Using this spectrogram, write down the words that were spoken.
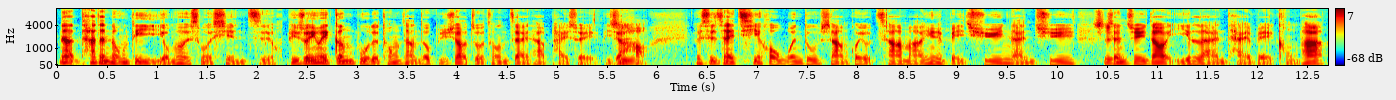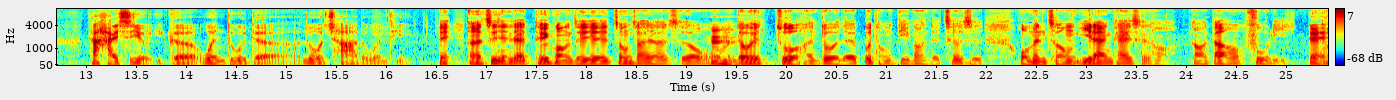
那它的农地有没有什么限制？比如说，因为根部的通常都必须要着重在它排水比较好，可是在气候温度上会有差吗？因为北区、南区，甚至于到宜兰、台北，恐怕它还是有一个温度的落差的问题。对，呃，之前在推广这些中草药的时候，我们都会做很多的不同地方的测试。嗯、我们从宜兰开始哈，然后到富里，对，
